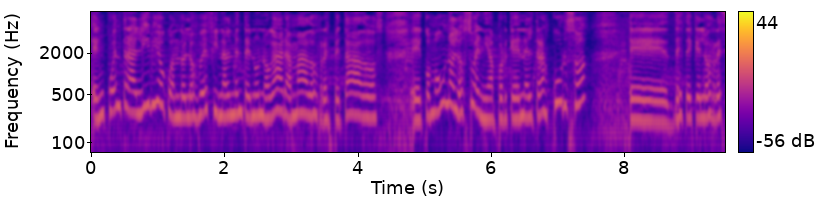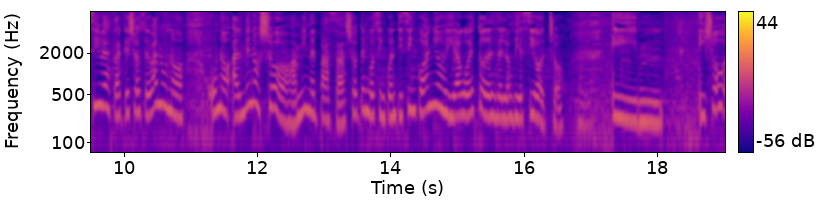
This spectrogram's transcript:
encuentra alivio cuando los ve finalmente en un hogar, amados, respetados, como uno lo sueña, porque en el transcurso eh, desde que los recibe hasta que ellos se van, uno, uno, al menos yo, a mí me pasa, yo tengo 55 años y hago esto desde los 18. Y, y yo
